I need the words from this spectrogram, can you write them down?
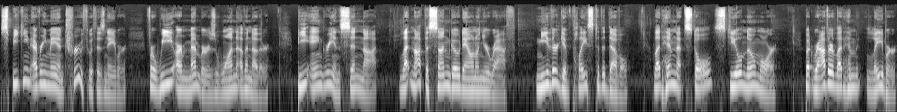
speaking every man truth with his neighbor, for we are members one of another. Be angry and sin not. Let not the sun go down on your wrath, neither give place to the devil. Let him that stole steal no more, but rather let him labor,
